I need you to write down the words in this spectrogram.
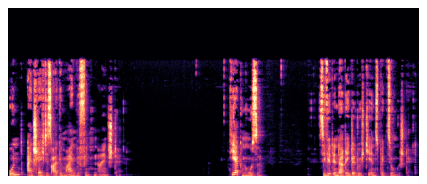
und ein schlechtes Allgemeinbefinden einstellen. Diagnose. Sie wird in der Regel durch die Inspektion gestellt.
